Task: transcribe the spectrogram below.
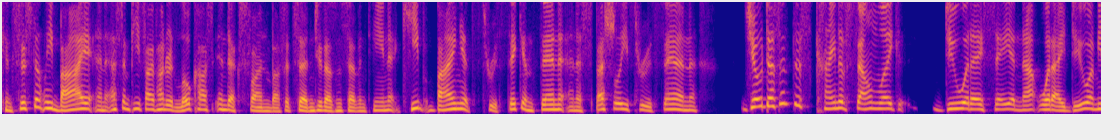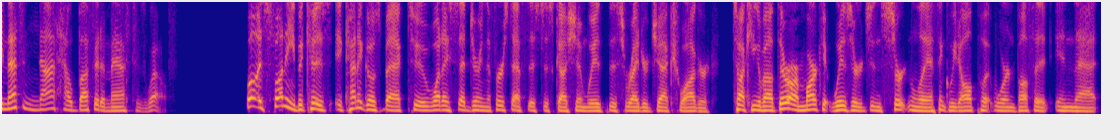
Consistently buy an S&P 500 low cost index fund, Buffett said in 2017. Keep buying it through thick and thin, and especially through thin. Joe, doesn't this kind of sound like do what I say and not what I do? I mean, that's not how Buffett amassed his wealth. Well, it's funny because it kind of goes back to what I said during the first half of this discussion with this writer, Jack Schwager, talking about there are market wizards. And certainly I think we'd all put Warren Buffett in that,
